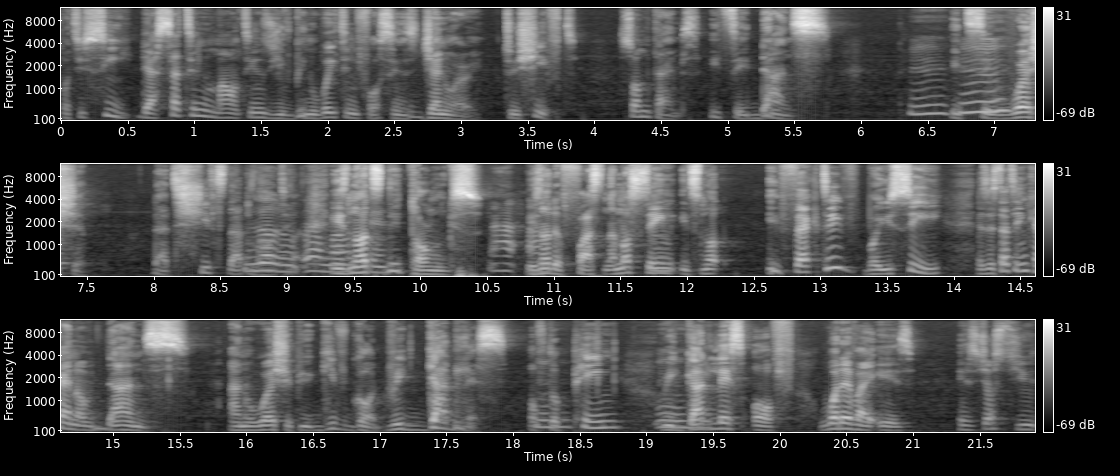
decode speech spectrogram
But you see, there are certain mountains you've been waiting for since January to shift. Sometimes it's a dance, it's a worship that shifts that Mm-hmm. The- mountain. It's not the tongues, Uh-huh, it's not the fast. I'm not saying it's not effective, but you see, there's a certain kind of dance and worship you give God, regardless of Mm-hmm. the pain, regardless of whatever it is. It's just you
